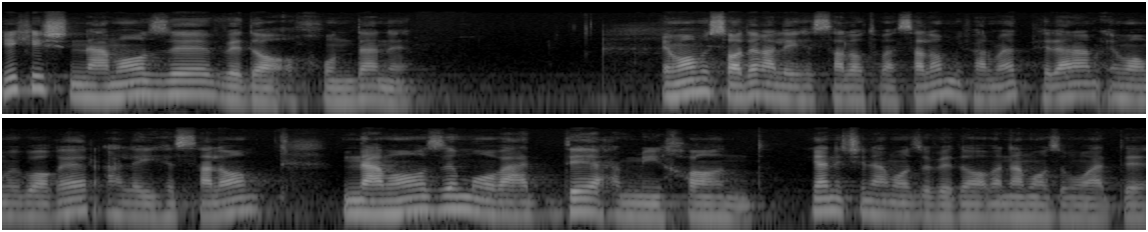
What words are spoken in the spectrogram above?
یکیش نماز وداع خوندنه. امام صادق علیه السلام میفرماید پدرم امام باقر علیه السلام نماز مودع می‌خواند. یعنی چی نماز ودا و نماز مودع؟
